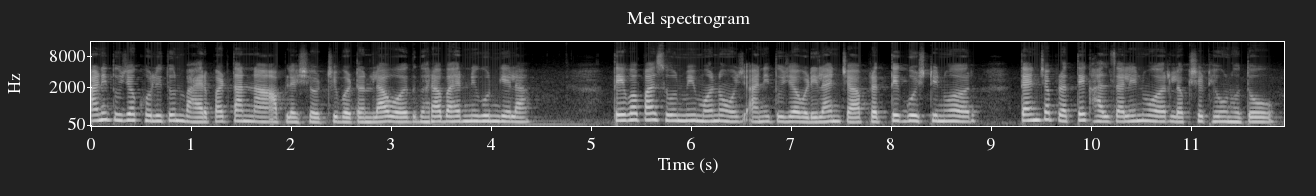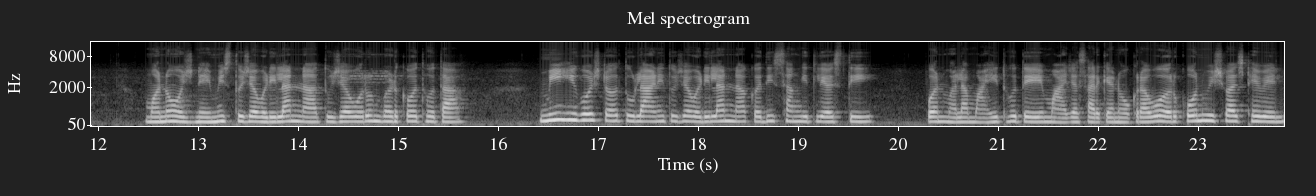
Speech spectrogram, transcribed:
आणि तुझ्या खोलीतून बाहेर पडताना आपल्या शर्टची बटन लावत घराबाहेर निघून गेला. तेव्हापासून मी मनोज आणि तुझ्या वडिलांच्या प्रत्येक गोष्टींवर त्यांच्या प्रत्येक हालचालींवर लक्ष ठेवून होतो. मनोज नेहमीच तुझ्या वडिलांना तुझ्यावरून भडकवत होता. मी ही गोष्ट तुला आणि तुझ्या वडिलांना कधीच सांगितली असती पण मला माहीत होते माझ्यासारख्या नोकरावर कोण विश्वास ठेवेल.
